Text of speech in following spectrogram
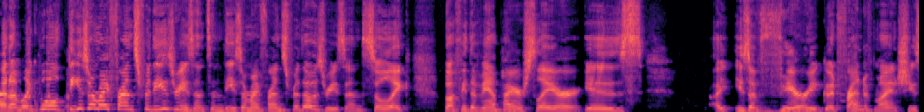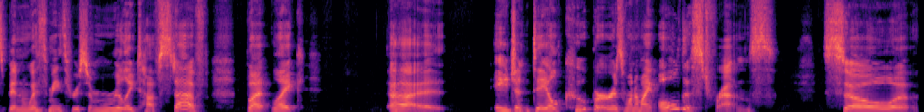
And I'm like, well, these are my friends for these reasons, and these are my friends for those reasons. So, like, Buffy the Vampire Slayer is is a very good friend of mine. She's been with me through some really tough stuff, but like, uh, Agent Dale Cooper is one of my oldest friends. So,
